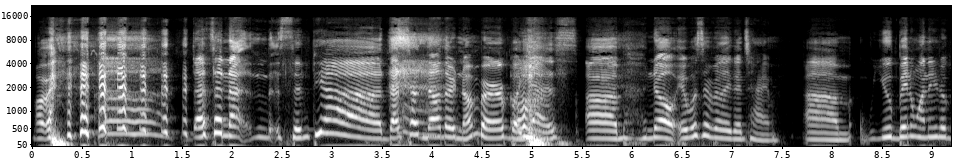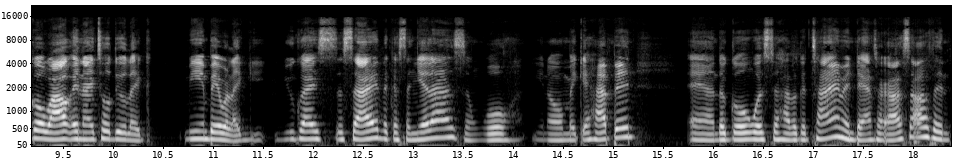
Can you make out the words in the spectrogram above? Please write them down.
My bad. that's another Cynthia. That's another number, but Oh. yes. Um, no, it was a really good time. Um, you've been wanting to go out, and I told you like me and Bay were like, you guys decide the castañedas, and we'll you know make it happen. And the goal was to have a good time and dance our ass off and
